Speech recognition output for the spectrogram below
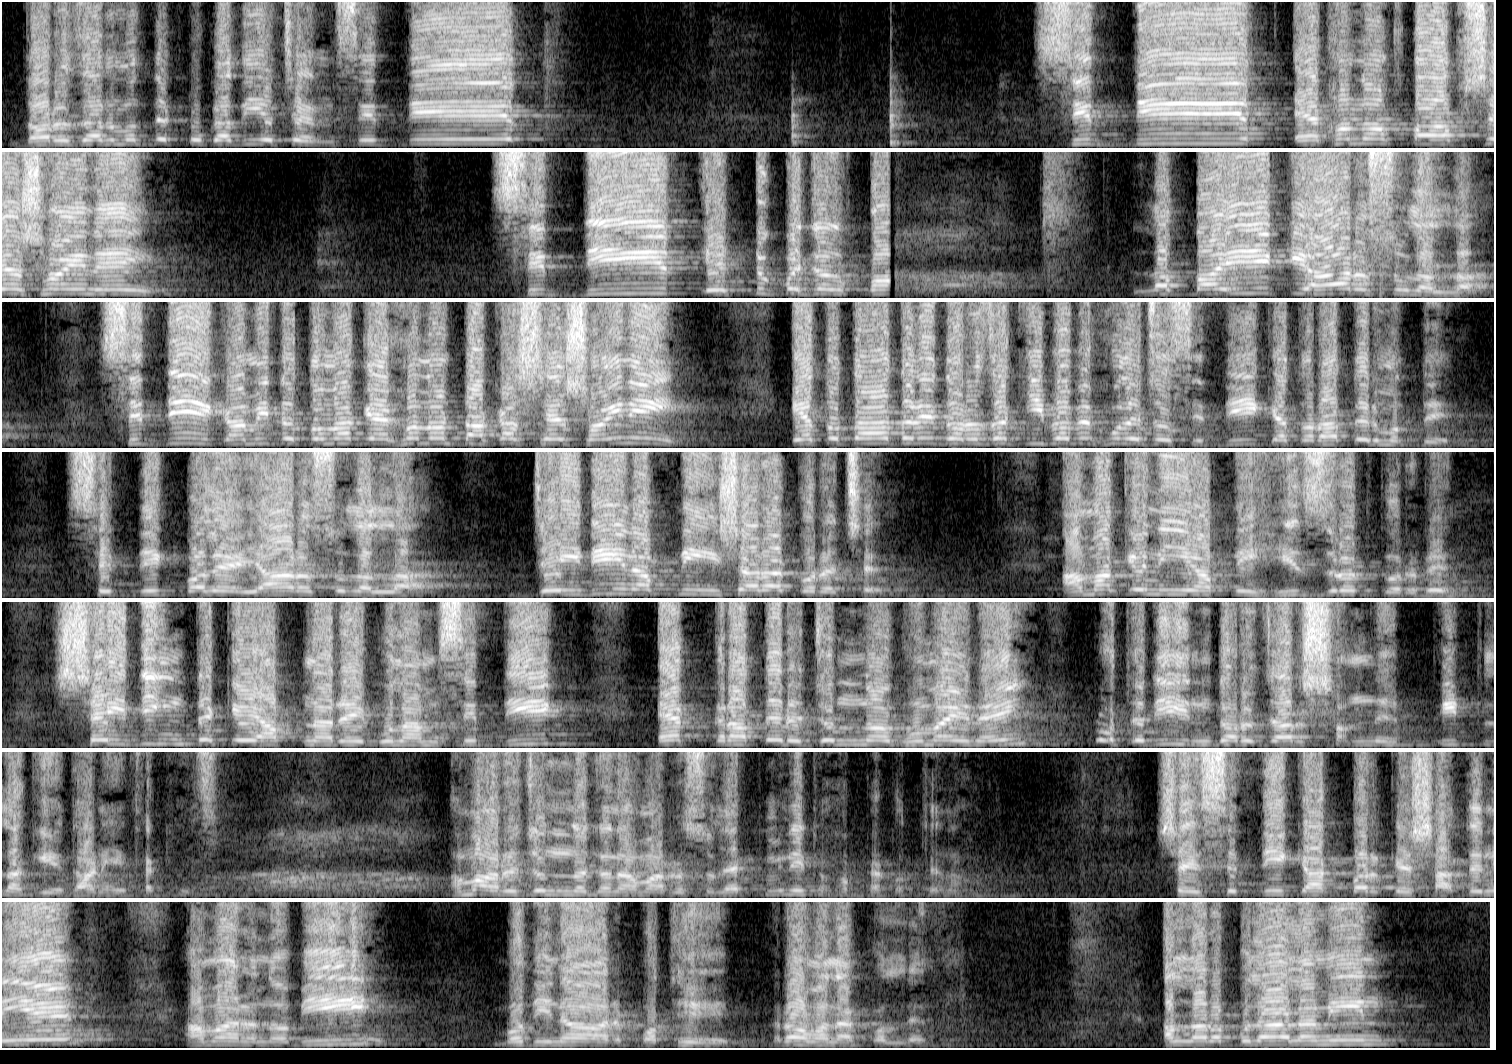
দরজার মধ্যে টোকা দিয়েছেন, সিদ্দিক! সিদ্দিক, এখনও পাপ শেষ হয় নেই। সিদ্দিক, একটু পর্যন্ত সিদ্দিক, আমি তো তোমাকে এখনও ডাকা শেষ হয়নি। এত তাড়াতাড়ি দরজা কীভাবে খুলেছো সিদ্দিক, এত রাতের মধ্যে? সিদ্দিক বলে, ইয়া রাসূলুল্লাহ, যেই দিন আপনি ইশারা করেছেন, আমাকে নিয়ে আপনি হিজরত করবেন, সেই দিন থেকে আপনার এই গোলাম সিদ্দিক এক রাতের জন্য ঘুমায় নেই, প্রতিদিন দরজার সামনে পিঠ লাগিয়ে দাঁড়িয়ে থাকিয়েছে। আমার জন্য যেন আমার রসুল এক মিনিট অপেক্ষা করতে না হয়। সেই সিদ্দিক আকবরকে সাথে নিয়ে আমার নবী মদিনার পথে রওনা করলেন। আল্লাহ রব্বুল আলমিন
